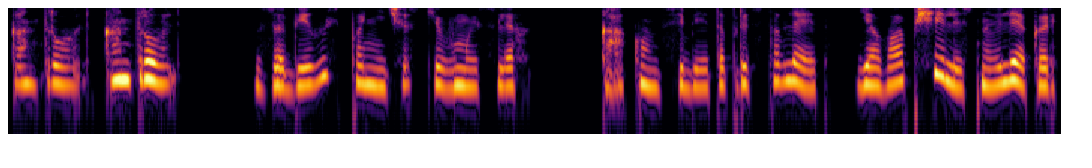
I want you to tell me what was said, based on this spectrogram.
контроль, контроль!» Забилась панически в мыслях. Как он себе это представляет? Я вообще лесной лекарь,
